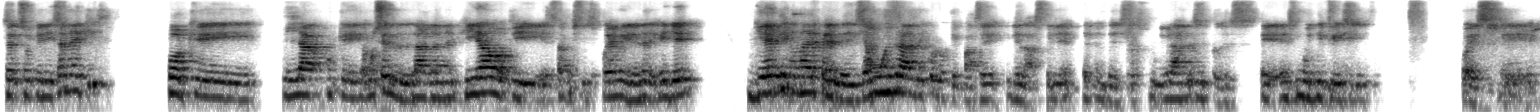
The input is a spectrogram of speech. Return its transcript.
se, se utiliza en X, porque la, porque digamos el, la, la, energía o esta cuestión se puede medir en el eje Y, Y tiene una dependencia muy grande con lo que pase de las dependencias muy grandes, entonces eh, es muy difícil pues eh,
